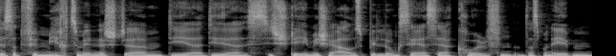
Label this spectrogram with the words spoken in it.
das hat für mich zumindest ähm, die, die systemische Ausbildung sehr, sehr geholfen, dass man eben,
